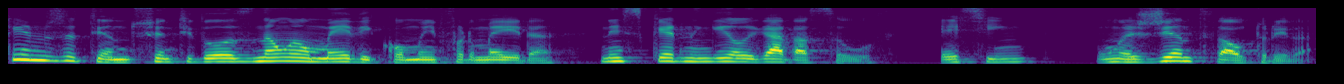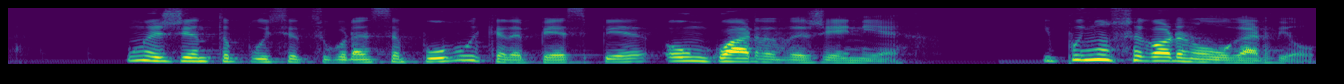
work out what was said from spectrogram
Quem nos atende do 112 não é um médico ou uma enfermeira, nem sequer ninguém ligado à saúde. É sim um agente da autoridade. Um agente da Polícia de Segurança Pública, da PSP, ou um guarda da GNR. E ponham-se agora no lugar dele.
